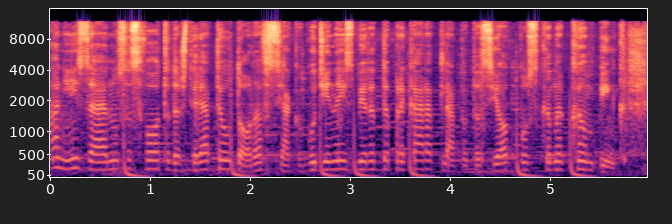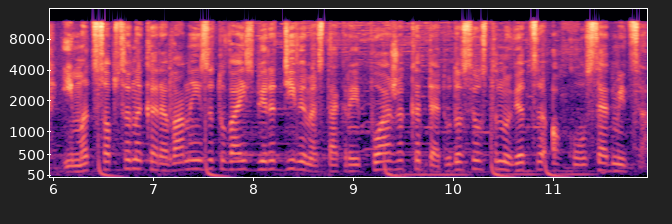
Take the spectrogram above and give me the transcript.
Ани заедно със своята дъщеря Теодора всяка година избират да прекарат лятната си отпуска на къмпинг. Имат собствена каравана и затова избират диви места край плажа, където да се установят за около седмица.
